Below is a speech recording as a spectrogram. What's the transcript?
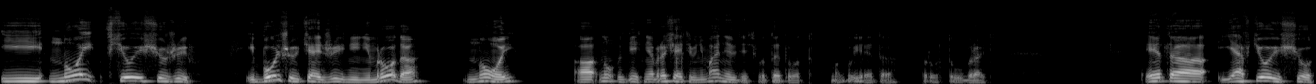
и Ной все еще жив, и большую часть жизни Немрода Ной, а, ну, здесь не обращайте внимания, здесь вот это вот, смогу я это просто убрать. Это я все еще,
